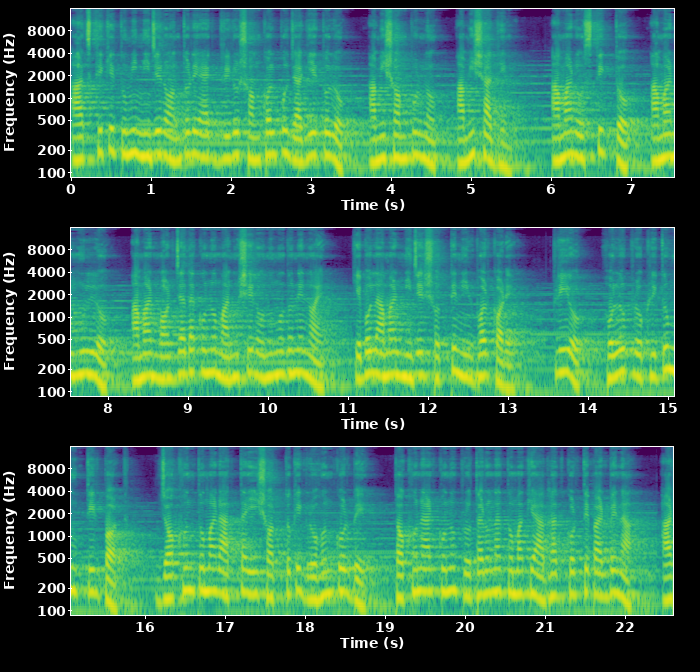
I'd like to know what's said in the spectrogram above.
আজ থেকে তুমি নিজের অন্তরে এক দৃঢ় সংকল্প জাগিয়ে তোলো, আমি সম্পূর্ণ, আমি স্বাধীন। আমার অস্তিত্ব, আমার মূল্য, আমার মর্যাদা কোনো মানুষের অনুমোদনে নয়, কেবল আমার নিজের সত্যে নির্ভর করে। প্রিয়, হলো প্রকৃত মুক্তির পথ। যখন তোমার আত্মা এই সত্যকে গ্রহণ করবে, তখন আর কোনো প্রতারণা তোমাকে আঘাত করতে পারবে না, আর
